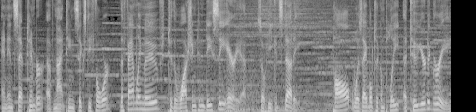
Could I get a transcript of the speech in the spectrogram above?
and in September of 1964, the family moved to the Washington, D.C. area so he could study. Paul was able to complete a two year degree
